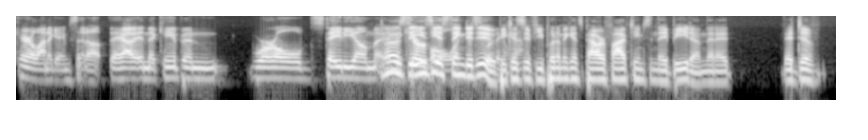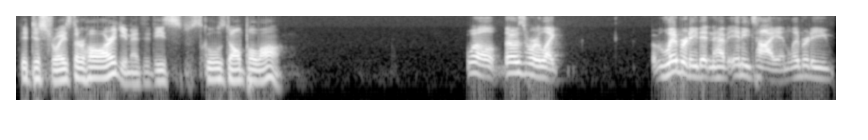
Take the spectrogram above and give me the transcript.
Carolina game set up. They have in the Camping World Stadium. No, it's the, the easiest thing to do because if you put them against Power Five teams and they beat them, then it it de- it destroys their whole argument that these schools don't belong. Well, those were like Liberty didn't have any tie-in. Liberty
